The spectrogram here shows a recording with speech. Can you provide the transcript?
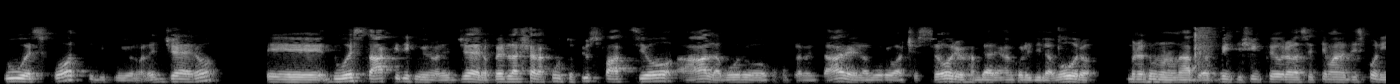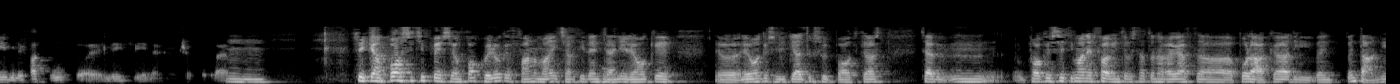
due squat di cui uno leggero e due stacchi di cui uno leggero per lasciare appunto più spazio al lavoro complementare, lavoro accessorio, cambiare angoli di lavoro, a meno che uno non abbia 25 ore alla settimana disponibili, fa tutto e lì fine, non c'è problema. Mm. Sì, che è un po' se ci pensi, è un po' quello che fanno magari certi ventenni, le ho anche, le ho anche sentiti altri sul podcast. Cioè, mh, poche settimane fa ho intervistato una ragazza polacca di 20, 20 anni,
